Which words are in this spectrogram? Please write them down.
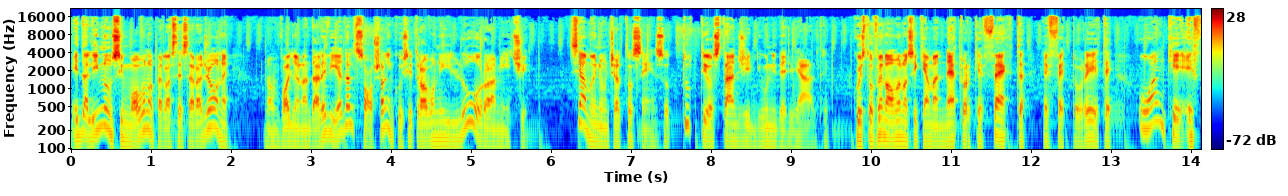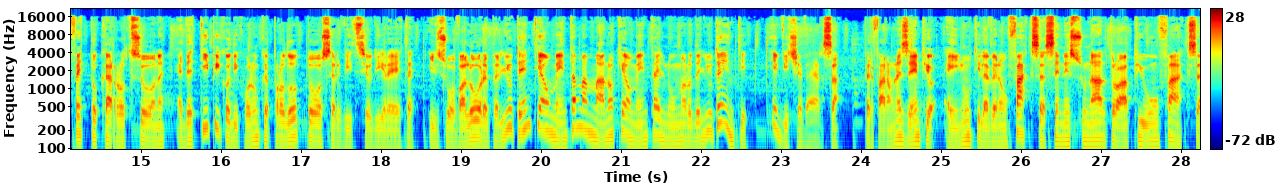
e da lì non si muovono per la stessa ragione, non vogliono andare via dal social in cui si trovano i loro amici. Siamo in un certo senso tutti ostaggi gli uni degli altri. Questo fenomeno si chiama network effect, effetto rete o anche effetto carrozzone ed è tipico di qualunque prodotto o servizio di rete. Il suo valore per gli utenti aumenta man mano che aumenta il numero degli utenti e viceversa. Per fare un esempio, è inutile avere un fax se nessun altro ha più un fax,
